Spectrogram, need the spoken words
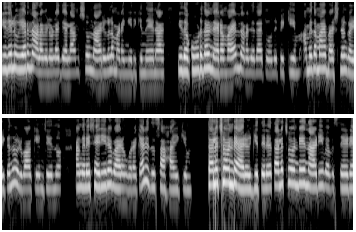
ഇതിൽ ഉയർന്ന അളവിലുള്ള ജലാംശവും നാരുകളും അടങ്ങിയിരിക്കുന്നതിനാൽ ഇത് കൂടുതൽ നേരം വയർ നിറഞ്ഞതായി തോന്നിപ്പിക്കുകയും അമിതമായ ഭക്ഷണം കഴിക്കുന്നത് ഒഴിവാക്കുകയും ചെയ്യുന്നു. അങ്ങനെ ശരീരഭാരം കുറയ്ക്കാൻ ഇത് സഹായിക്കും. തലച്ചോറിന്റെ ആരോഗ്യത്തിന് തലച്ചോറിന്റെ നാഡീവ്യവസ്ഥയുടെ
